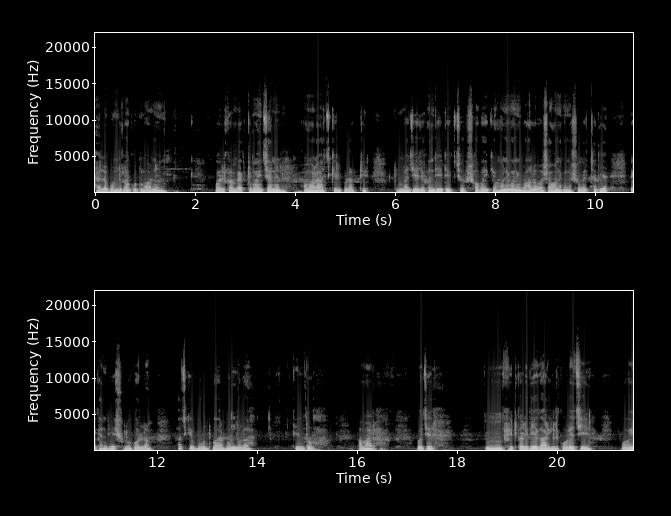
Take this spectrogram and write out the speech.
হ্যালো বন্ধুরা, good morning. Welcome back to my channel. আমার আজকের ব্লগটি তোমরা যে যেখান দিয়ে দেখছ, সবাইকে অনেক অনেক ভালোবাসা, অনেক অনেক শুভেচ্ছা দিয়ে এখান দিয়ে শুরু করলাম। আজকে বুধবার বন্ধুরা, কিন্তু আমার ওই যে ফিটকারি দিয়ে গার্গিল করেছি, ওই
